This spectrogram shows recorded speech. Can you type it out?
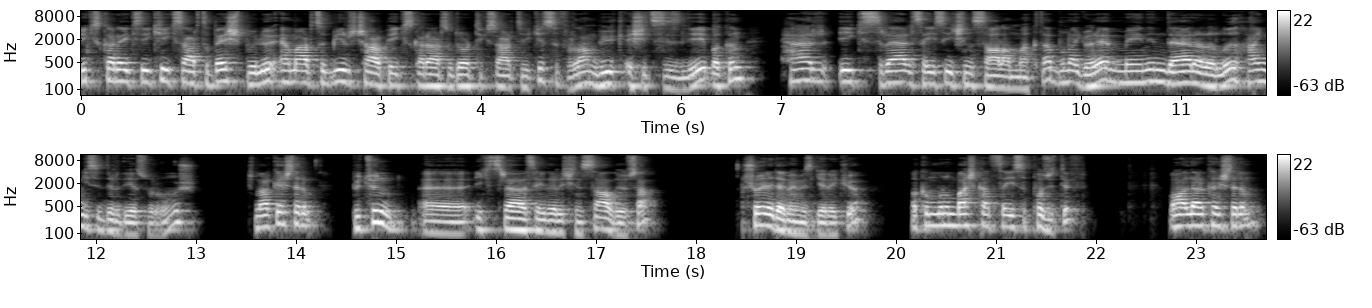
x kare eksi 2x artı 5 bölü m artı 1 çarpı x kare artı 4x artı 2 sıfırdan büyük eşitsizliği. Bakın her x reel sayısı için sağlanmakta. Buna göre m'nin değer aralığı hangisidir diye sorulmuş. Şimdi arkadaşlarım bütün e, x reel sayılar için sağlıyorsa şöyle dememiz gerekiyor. Bakın bunun baş katsayısı pozitif. O halde arkadaşlarım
